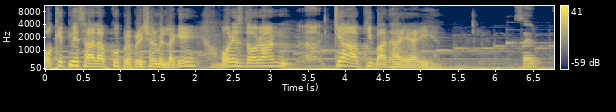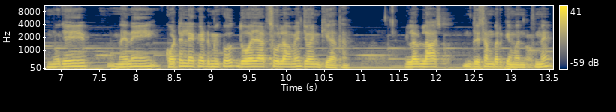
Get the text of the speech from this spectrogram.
और कितने साल आपको प्रिपरेशन में लगे? और इस दौरान क्या आपकी बाधाएँ आई है? सर मुझे मैंने कौटिल्य एकेडमी को 2016 में ज्वाइन किया था। मतलब लास्ट दिसंबर के मंथ में।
